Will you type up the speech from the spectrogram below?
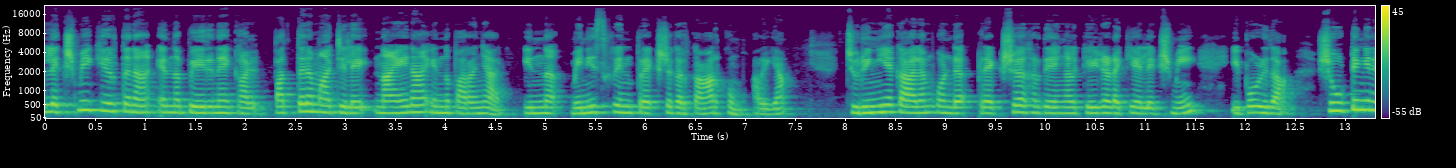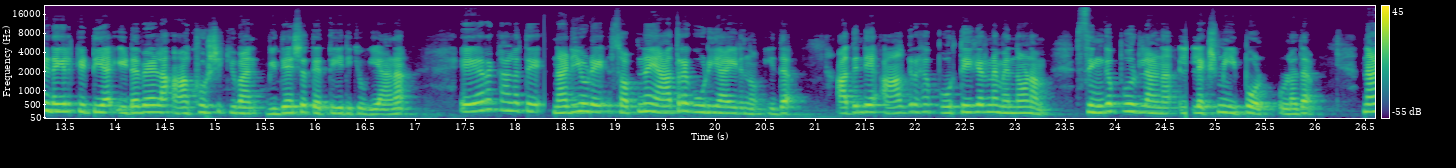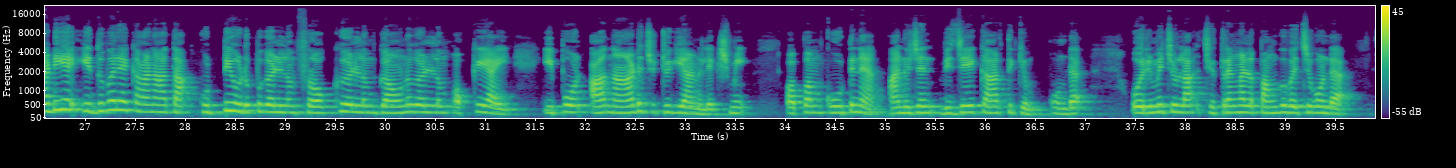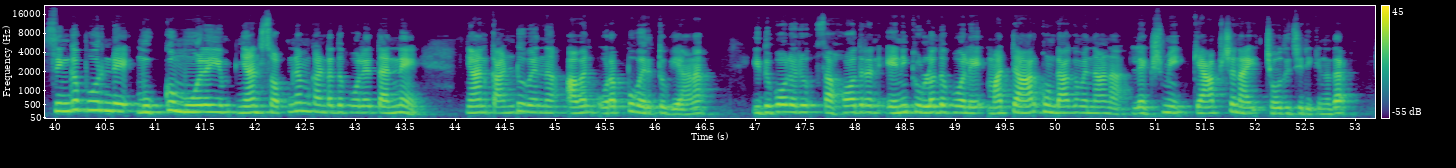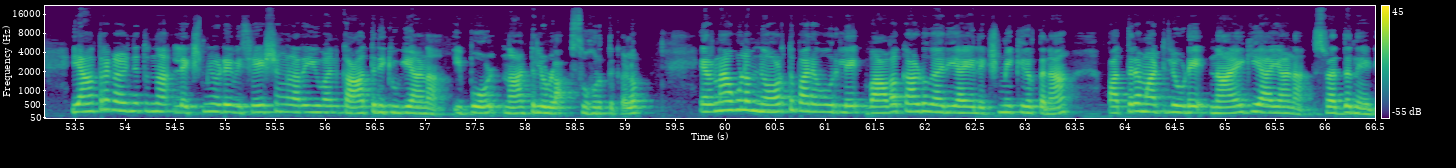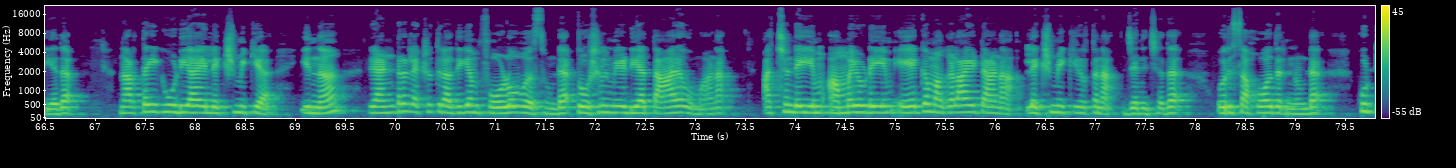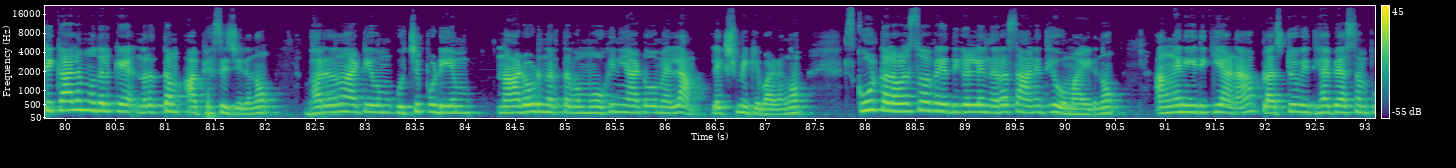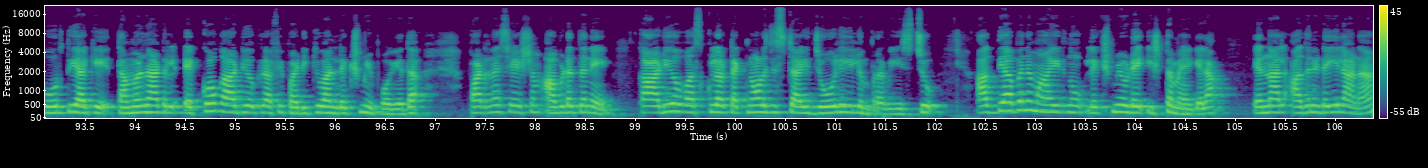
ലക്ഷ്മി കീർത്തന എന്ന പേരിനേക്കാൾ പത്തരമാറ്റിലെ നയന എന്ന് പറഞ്ഞാൽ ഇന്ന് മിനി സ്ക്രീൻ പ്രേക്ഷകർക്ക് ആർക്കും അറിയാം. ചുരുങ്ങിയ കാലം കൊണ്ട് പ്രേക്ഷക ഹൃദയങ്ങൾ കീഴടക്കിയ ലക്ഷ്മി ഇപ്പോഴിതാ ഷൂട്ടിങ്ങിനിടയിൽ കിട്ടിയ ഇടവേള ആഘോഷിക്കുവാൻ വിദേശത്തെത്തിയിരിക്കുകയാണ്. ഏറെക്കാലത്തെ നടിയുടെ സ്വപ്നയാത്ര കൂടിയായിരുന്നു ഇത്. അതിന്റെ ആഗ്രഹ പൂർത്തീകരണമെന്നോണം സിംഗപ്പൂരിലാണ് ലക്ഷ്മി ഇപ്പോൾ ഉള്ളത്. നടിയെ ഇതുവരെ കാണാത്ത കുട്ടി ഉടുപ്പുകളിലും ഫ്രോക്കുകളിലും ഗൗണുകളിലും ഒക്കെയായി ഇപ്പോൾ ആ നാട് ചുറ്റുകയാണ് ലക്ഷ്മി. ഒപ്പം കൂട്ടിന് അനുജൻ വിജയ് കാർത്തിക്കും ഉണ്ട്. ഒരുമിച്ചുള്ള ചിത്രങ്ങൾ പങ്കുവച്ചുകൊണ്ട് സിംഗപ്പൂരിന്റെ മുക്കും മൂലയും ഞാൻ സ്വപ്നം കണ്ടതുപോലെ തന്നെ ഞാൻ കണ്ടുവെന്ന് അവൻ ഉറപ്പുവരുത്തുകയാണ്. ഇതുപോലൊരു സഹോദരൻ എനിക്കുള്ളതുപോലെ മറ്റാർക്കുണ്ടാകുമെന്നാണ് ലക്ഷ്മി ക്യാപ്ഷനായി ചോദിച്ചിരിക്കുന്നത്. യാത്ര കഴിഞ്ഞെത്തുന്ന ലക്ഷ്മിയുടെ വിശേഷങ്ങൾ അറിയുവാൻ കാത്തിരിക്കുകയാണ് ഇപ്പോൾ നാട്ടിലുള്ള സുഹൃത്തുക്കളും. എറണാകുളം നോർത്ത് പരവൂരിലെ വാവക്കാടുകാരിയായ ലക്ഷ്മി കീർത്തന പത്തരമാട്ടിലൂടെ നായികയായാണ് ശ്രദ്ധ നേടിയത്. നർത്തകി കൂടിയായ ലക്ഷ്മിക്ക് ഇന്ന് രണ്ടര ലക്ഷത്തിലധികം ഫോളോവേഴ്സ് ഉണ്ട്. സോഷ്യൽ മീഡിയ താരവുമാണ്. അച്ഛന്റെയും അമ്മയുടെയും ഏക മകളായിട്ടാണ് ലക്ഷ്മി കീർത്തന ജനിച്ചത്. ഒരു സഹോദരനുണ്ട്. കുട്ടിക്കാലം മുതൽക്കേ നൃത്തം അഭ്യസിച്ചിരുന്നു. ഭരതനാട്യവും കുച്ചിപ്പുടിയും നാടോടി നൃത്തവും മോഹിനിയാട്ടവും എല്ലാം ലക്ഷ്മിക്ക് വഴങ്ങും. സ്കൂൾ കലോത്സവ വേദികളിലെ നിറസാന്നിധ്യവുമായിരുന്നു. അങ്ങനെയിരിക്കെയാണ് പ്ലസ് ടു വിദ്യാഭ്യാസം പൂർത്തിയാക്കി തമിഴ്നാട്ടിൽ എക്കോ കാർഡിയോഗ്രാഫി പഠിക്കുവാൻ ലക്ഷ്മി പോയത്. പഠനശേഷം അവിടെ തന്നെ കാർഡിയോ വസ്കുലർ ടെക്നോളജിസ്റ്റായി ജോലിയിലും പ്രവേശിച്ചു. അധ്യാപനമായിരുന്നു ലക്ഷ്മിയുടെ ഇഷ്ടമേഖല. എന്നാൽ അതിനിടയിലാണ്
